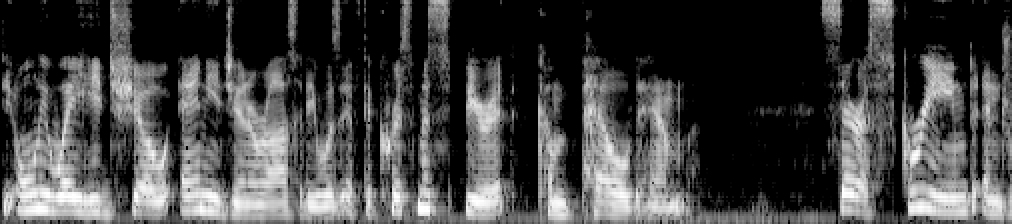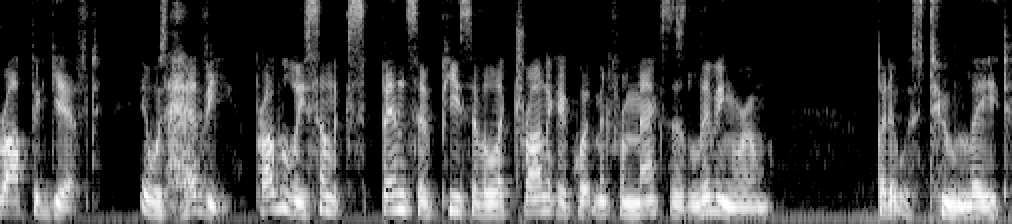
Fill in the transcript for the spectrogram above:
The only way he'd show any generosity was if the Christmas spirit compelled him. Sarah screamed and dropped the gift. It was heavy, probably some expensive piece of electronic equipment from Max's living room. But it was too late.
